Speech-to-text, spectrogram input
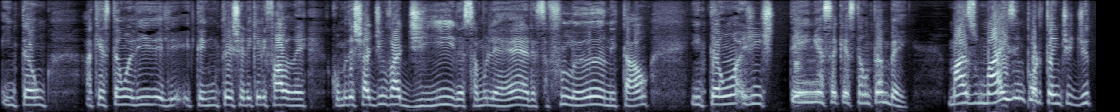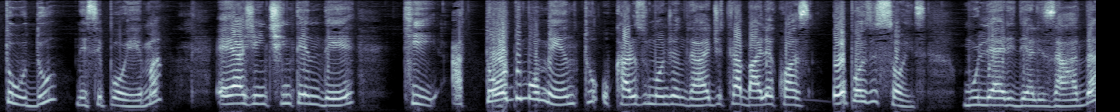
Então, a questão ali, ele tem um trecho ali que ele fala, né, como deixar de invadir essa mulher, essa fulana e tal. Então, a gente tem essa questão também. Mas o mais importante de tudo nesse poema é a gente entender que a todo momento o Carlos Drummond de Andrade trabalha com as oposições. Mulher idealizada,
